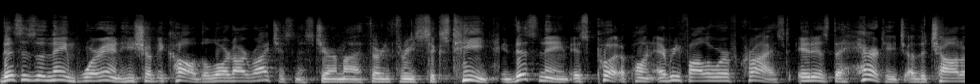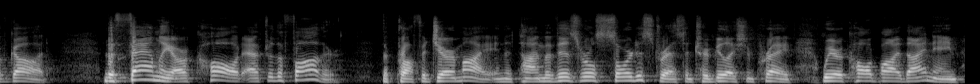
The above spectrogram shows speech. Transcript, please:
This is the name wherein he shall be called, the Lord our righteousness. Jeremiah 33 16. This name is put upon every follower of Christ. It is the heritage of the child of God. The family are called after the Father. The prophet Jeremiah, in the time of Israel's sore distress and tribulation, prayed, We are called by thy name,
